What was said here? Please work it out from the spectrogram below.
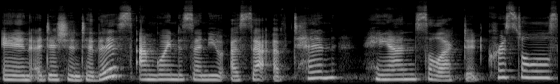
In addition to this, I'm going to send you a set of 10 hand selected crystals.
